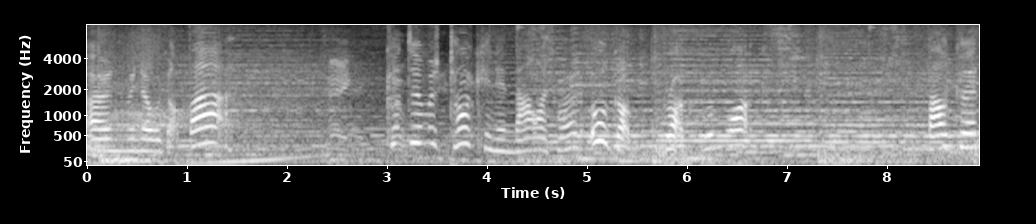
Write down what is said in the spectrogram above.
And we know we got that. Couldn't do much talking in that like. Oh, got Brock Rumlow, Falcon,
